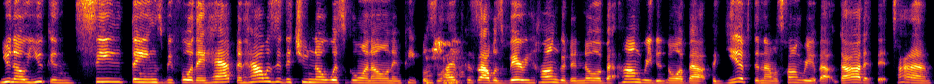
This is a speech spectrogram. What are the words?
you know you can see things before they happen? How is it that you know what's going on in people's Mhm. life? Because I was very hungry to know about hungry to know about the gift, and I was hungry about God at that time.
